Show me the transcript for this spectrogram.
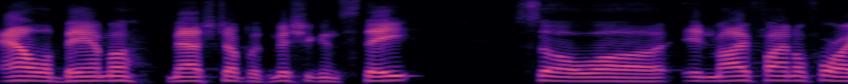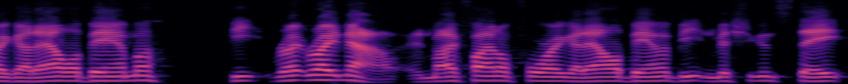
Alabama matched up with Michigan State. So uh, in my Final Four, I got Alabama beat right right now. In my Final Four, I got Alabama beating Michigan State,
